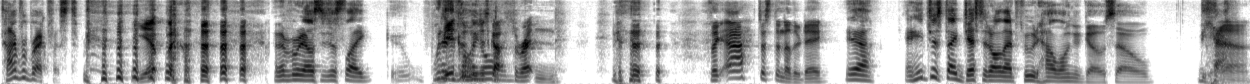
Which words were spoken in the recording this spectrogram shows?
time for breakfast. yep. and everybody else is just like, what is Basically, going just on? got threatened. it's like ah, just another day. yeah. And he just digested all that food how long ago? So, yeah. Yeah.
